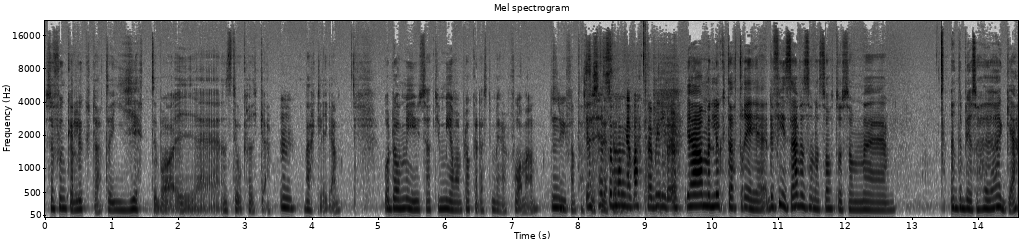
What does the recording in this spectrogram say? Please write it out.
Så funkar luktärtor jättebra i eh, en stor kryka. Mm. Verkligen. Och de är ju så att ju mer man plockar desto mer får man. Så det är ju Jag har fantastiskt. sett så det många vackra bilder. Ja, men luktärtor är... Det finns även sådana sorter som eh, inte blir så höga.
